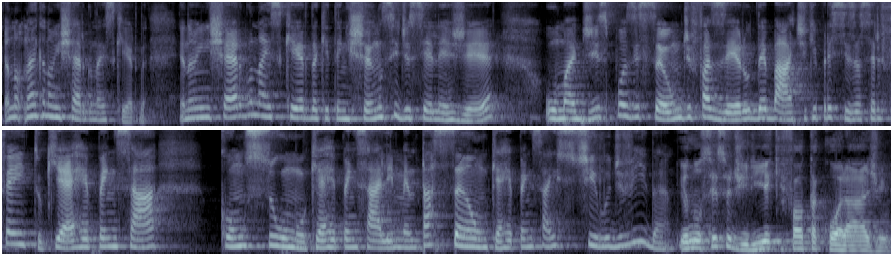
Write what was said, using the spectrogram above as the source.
Não, não é que eu não enxergo na esquerda. Eu não enxergo na esquerda que tem chance de se eleger uma disposição de fazer o debate que precisa ser feito, que é repensar consumo, que é repensar alimentação, que é repensar estilo de vida. Eu não sei se eu diria que falta coragem.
